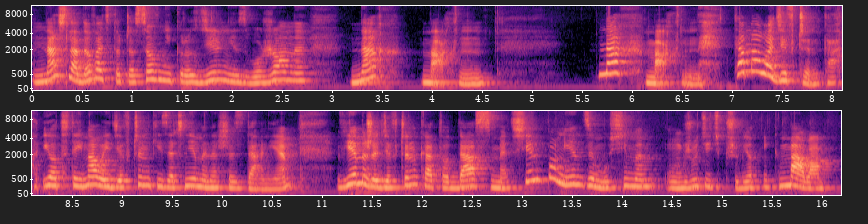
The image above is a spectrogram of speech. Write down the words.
Naśladować to czasownik rozdzielnie złożony nach machen. Nach machen. Ta mała dziewczynka. I od tej małej dziewczynki zaczniemy nasze zdanie. Wiemy, że dziewczynka to das Mädchen, pomiędzy musimy wrzucić przymiotnik mała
